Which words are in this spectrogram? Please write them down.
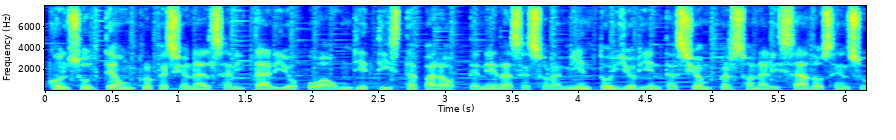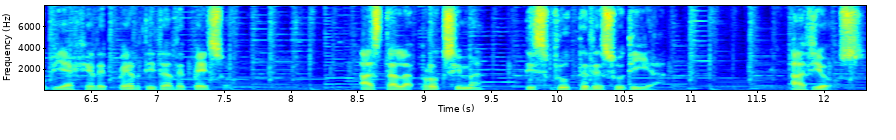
Consulte a un profesional sanitario o a un dietista para obtener asesoramiento y orientación personalizados en su viaje de pérdida de peso. Hasta la próxima, disfrute de su día. Adiós.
